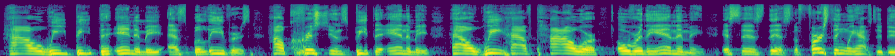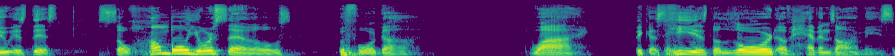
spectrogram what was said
how we beat the enemy as believers, how Christians beat the enemy, how we have power over the enemy. It says this the first thing we have to do is this so humble yourselves before God. Why? Because He is the Lord of heaven's armies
